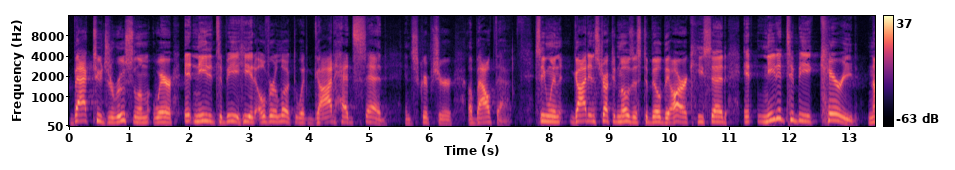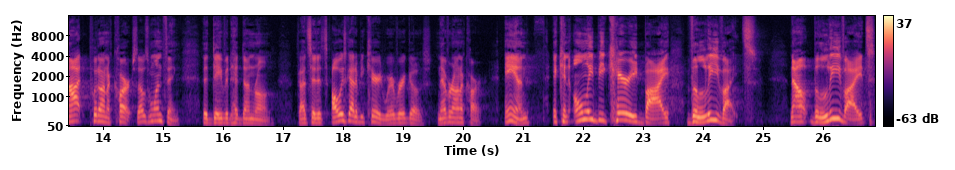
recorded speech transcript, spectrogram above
back to Jerusalem where it needed to be. He had overlooked what God had said in Scripture about that. See, when God instructed Moses to build the ark, he said it needed to be carried, not put on a cart. So that was one thing that David had done wrong. God said it's always got to be carried wherever it goes, never on a cart. And it can only be carried by the Levites. Now, the Levites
